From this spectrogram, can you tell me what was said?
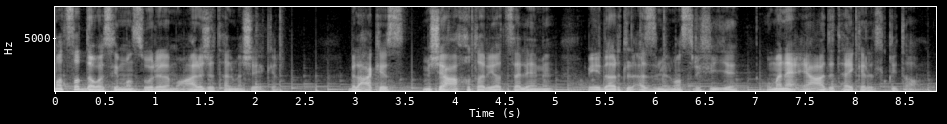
ما تصدى وسيم منصوري لمعالجة هالمشاكل. بالعكس مشي على خطى رياض سلامة بإدارة الأزمة المصرفية ومنع إعادة هيكلة القطاع.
